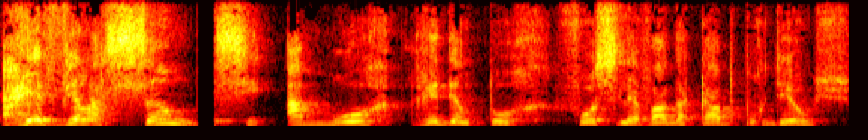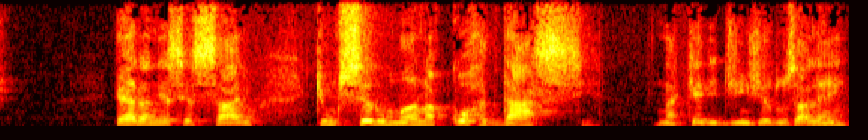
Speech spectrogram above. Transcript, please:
a revelação desse amor redentor fosse levada a cabo por Deus, era necessário que um ser humano acordasse naquele dia em Jerusalém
